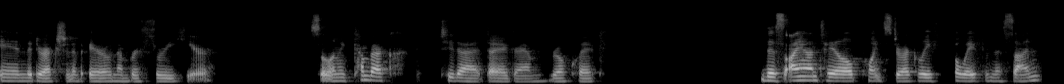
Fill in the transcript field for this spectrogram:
in the direction of arrow number three here. So let me come back to that diagram real quick. This ion tail points directly away from the sun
